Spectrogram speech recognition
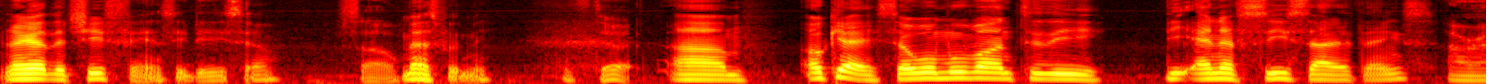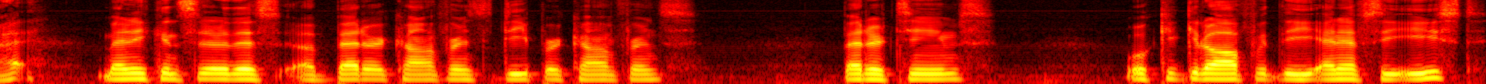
And I got the Chiefs fantasy D, so so mess with me. let's do it. Um, okay, so we'll move on to the the NFC side of things. All right. Many consider this a better conference, deeper conference, better teams. We'll kick it off with the NFC East.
